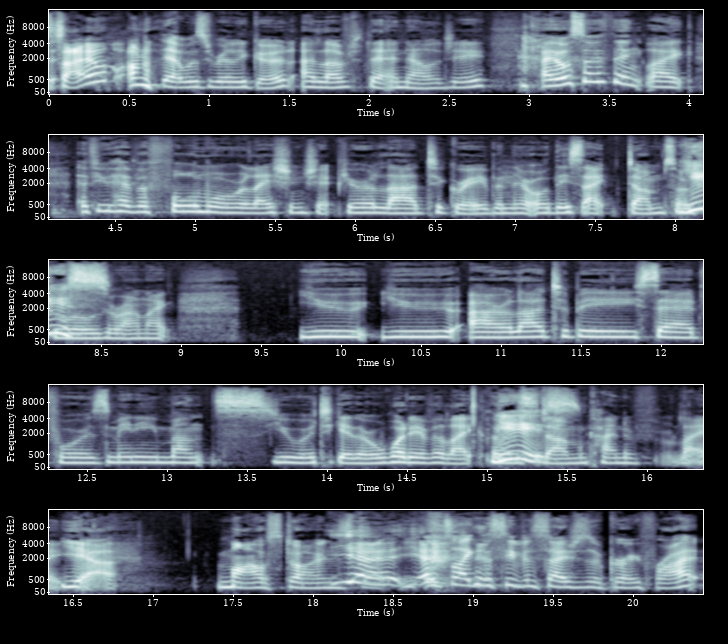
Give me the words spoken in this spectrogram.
that's- a sail. I'm That was really good. I loved that analogy. I also think like if you have a formal relationship, you're allowed to grieve, and there are all these like dumb social Yes. rules around like you you are allowed to be sad for as many months you were together or whatever. Like those Yes. dumb kind of like yeah milestones Yeah, that- yeah. it's like the seven stages of grief right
